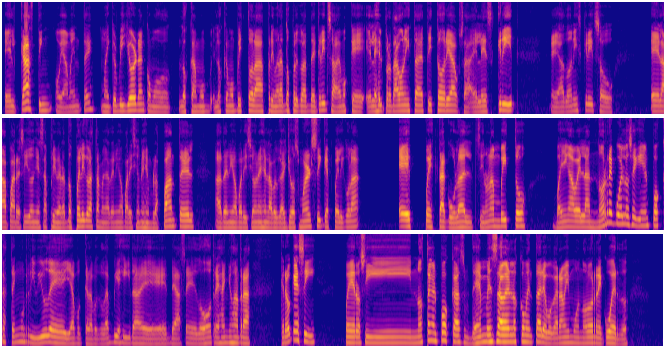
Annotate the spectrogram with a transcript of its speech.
El casting, obviamente, Michael B. Jordan, como los que, hemos, los que hemos visto las primeras dos películas de Creed, sabemos que él es el protagonista de esta historia, o sea, él es Creed, eh, Adonis Creed, so él ha aparecido en esas primeras dos películas, también ha tenido apariciones en Black Panther, ha tenido apariciones en la película Just Mercy, que es película espectacular. Si no la han visto, vayan a verla. No recuerdo si aquí en el podcast tengo un review de ella, porque la película es viejita, de, de hace dos o tres años atrás. Creo que sí. Pero si no está en el podcast, déjenme saber en los comentarios porque ahora mismo no lo recuerdo.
